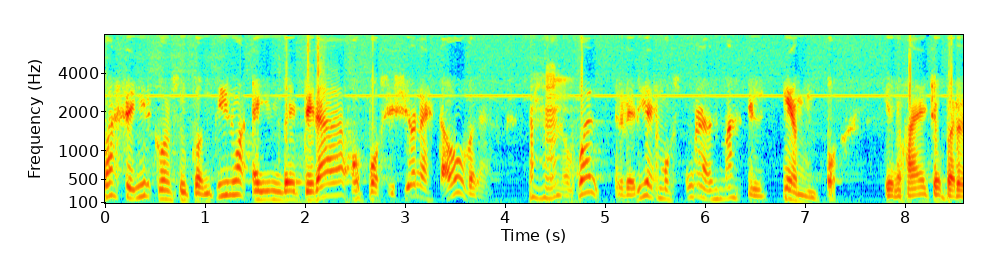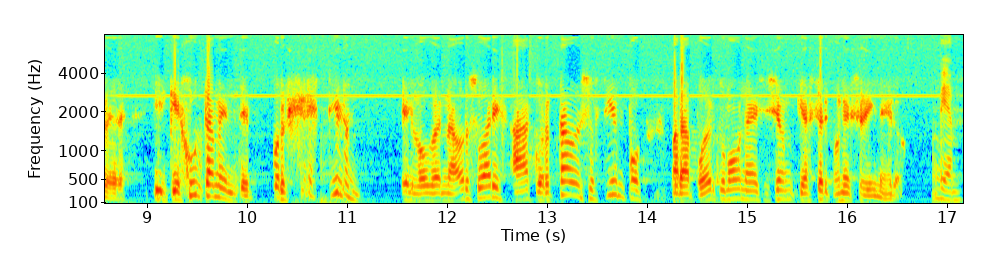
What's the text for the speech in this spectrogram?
va a seguir con su continua e inveterada oposición a esta obra, con lo cual perderíamos una vez más el tiempo que nos ha hecho perder, y que justamente por gestión el gobernador Suárez ha acortado esos tiempos para poder tomar una decisión qué hacer con ese dinero. Bien.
